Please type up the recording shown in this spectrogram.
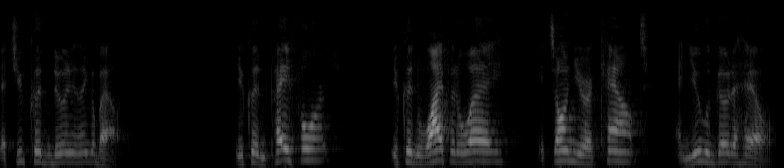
that you couldn't do anything about. You couldn't pay for it. You couldn't wipe it away. It's on your account, and you would go to hell.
